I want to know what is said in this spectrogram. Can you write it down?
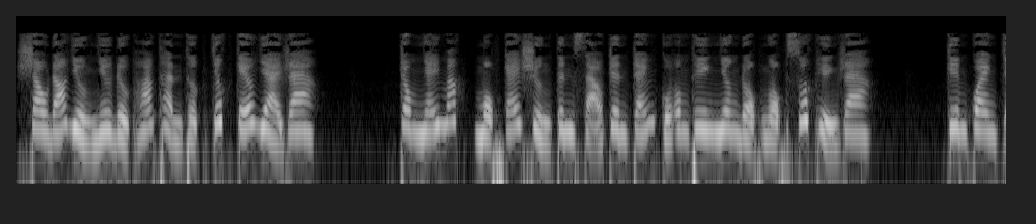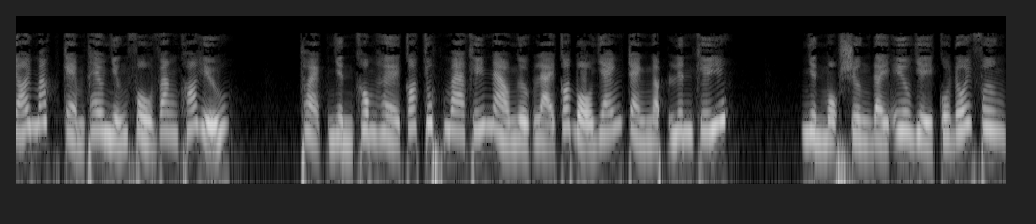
Sau đó dường như được hóa thành thực chất kéo dài ra. Trong nháy mắt, một cái sừng tinh xảo trên trán của ông thiên nhân đột ngột xuất hiện ra. Kim quang chói mắt kèm theo những phù văn khó hiểu. Thoạt nhìn không hề có chút ma khí nào ngược lại có bộ dáng tràn ngập linh khí. Nhìn một sừng đầy yêu dị của đối phương,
